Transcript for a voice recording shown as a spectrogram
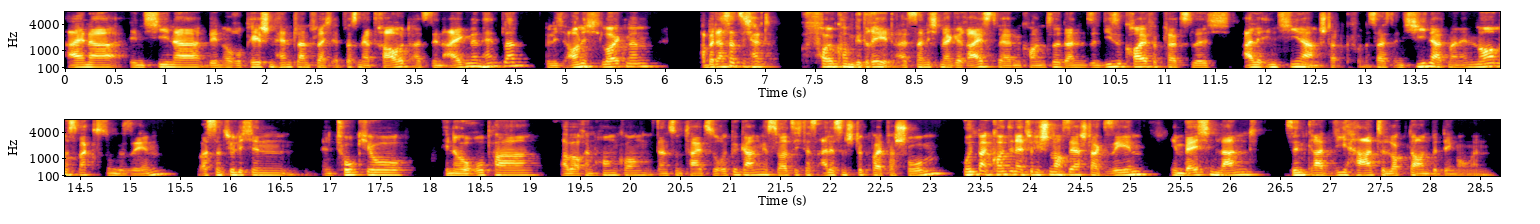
einer in China den europäischen Händlern vielleicht etwas mehr traut als den eigenen Händlern. Will ich auch nicht leugnen. Aber das hat sich halt vollkommen gedreht. Als dann nicht mehr gereist werden konnte, dann sind diese Käufe plötzlich alle in China haben stattgefunden. Das heißt, in China hat man ein enormes Wachstum gesehen, was natürlich in, in Tokio, in Europa, aber auch in Hongkong dann zum Teil zurückgegangen ist. So hat sich das alles ein Stück weit verschoben. Und man konnte natürlich schon noch sehr stark sehen, in welchem Land sind gerade wie harte Lockdown-Bedingungen.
